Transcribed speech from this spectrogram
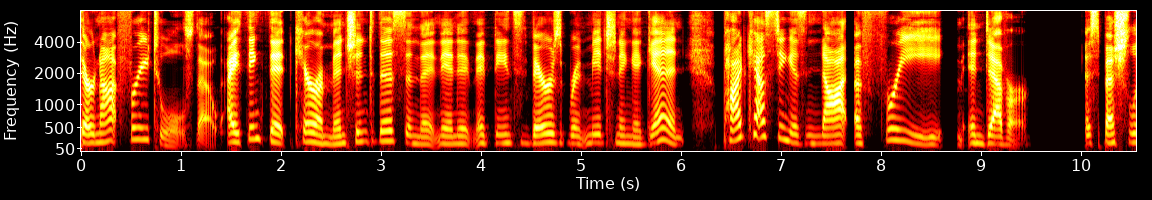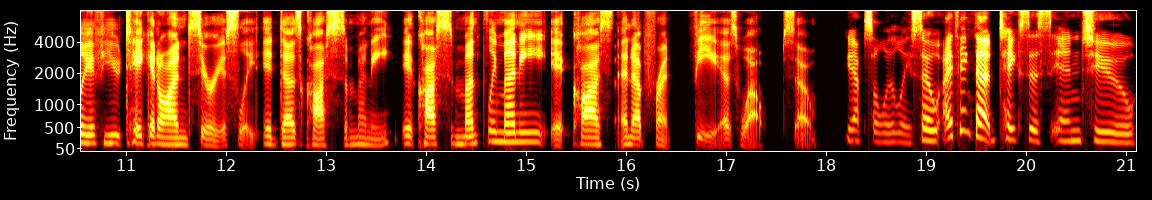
They're not free tools, though. I think that Kara mentioned this, and that and it, it needs bears mentioning again. Podcasting is not a free endeavor, especially if you take it on seriously. It does cost some money. It costs monthly money. It costs an upfront fee as well. So, yeah, absolutely. So I think that takes us into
